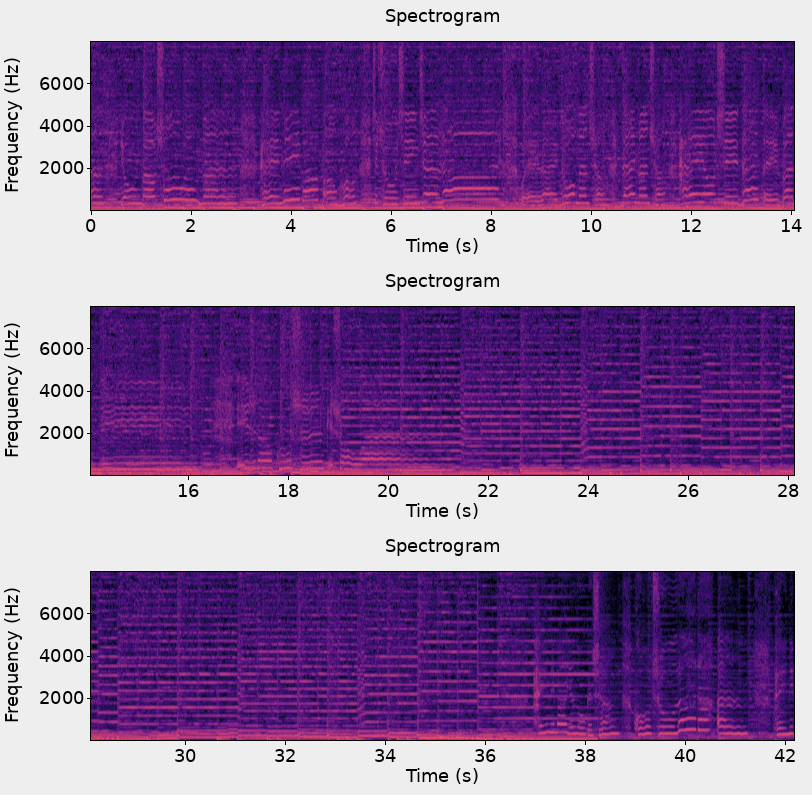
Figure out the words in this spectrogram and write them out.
拥抱成温暖，陪你把彷徨写出情节来，未来多漫长，再漫长，还有期待陪伴你，一直到故事给说完。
